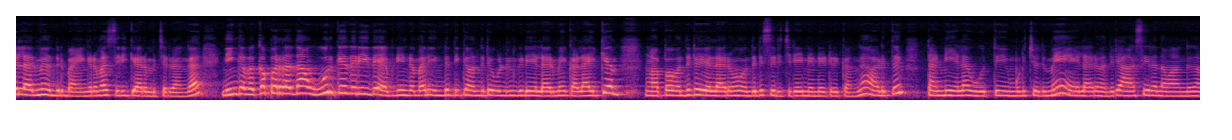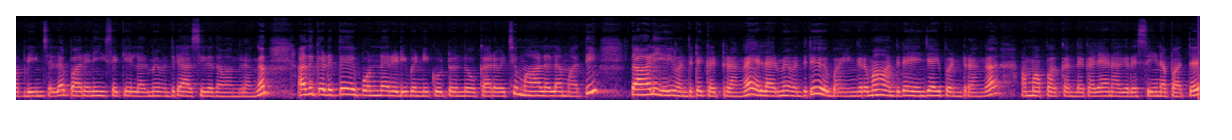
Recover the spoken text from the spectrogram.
எல்லாருமே வந்துட்டு பயங்கரமாக சிரிக்க ஆரம்பிச்சிடுறாங்க. நீங்கள் வைக்கப்படுறது தான் ஊருக்கே தெரியுது அப்படின்ற மாதிரி இந்த திக்க வந்துட்டு உடன்குடி எல்லாருமே கலாய்க்க அப்போ வந்துட்டு எல்லாரும் வந்துட்டு சிரிச்சிட்டே நின்றுட்டு இருக்காங்க. அடுத்து தண்ணியெல்லாம் ஊற்றி முடிச்சதுமே எல்லாரும் வந்துட்டு ஆசீர்வாதம் வாங்க அப்படின்னு சொல்ல பரணி இசைக்கு எல்லாருமே வந்துட்டு ஆசீர்வாதம் வாங்குறாங்க. அதுக்கடுத்து பொண்ணை ரெடி பண்ணி கூட்டு வந்து உட்கார வச்சு மாலெல்லாம் மாற்றி தாலியை வந்துட்டு கட்டுறாங்க. எல்லாருமே வந்துட்டு பயங்கரமாக வந்துட்டு என்ஜாய் பண்ணுறாங்க அம்மா அப்பாவுக்கு அந்த கல்யாணம் ஆகிற சீனை பார்த்து.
